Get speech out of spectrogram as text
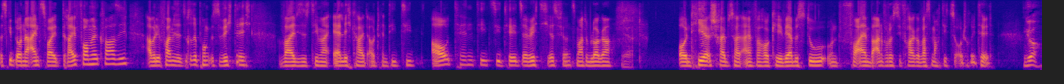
Es gibt auch eine 1, 2, 3 Formel quasi, aber vor allem der dritte Punkt ist wichtig, weil dieses Thema Ehrlichkeit, Authentizität, Authentizität sehr wichtig ist für uns smarte Blogger. Ja. Und hier schreibst du halt einfach, okay, wer bist du? Und vor allem beantwortest die Frage, was macht dich zur Autorität? Ja.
